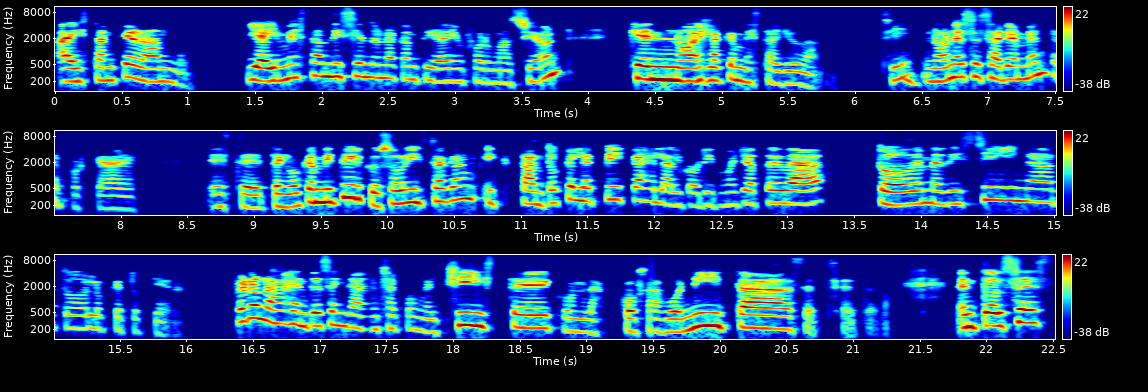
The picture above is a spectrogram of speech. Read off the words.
ahí están quedando. Y ahí me están diciendo una cantidad de información que no es la que me está ayudando, ¿sí? No necesariamente porque este, tengo que admitir que uso Instagram y tanto que le picas, el algoritmo ya te da todo de medicina, todo lo que tú quieras. Pero la gente se engancha con el chiste, con las cosas bonitas, etc. Entonces,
